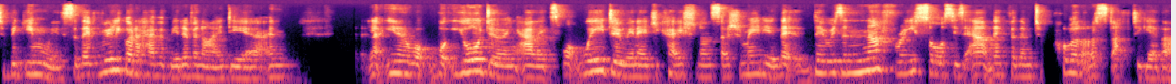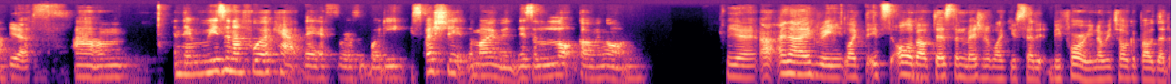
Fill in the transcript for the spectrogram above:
to begin with. So they've really got to have a bit of an idea. And you know what, what you're doing alex what we do in education on social media that there is enough resources out there for them to pull a lot of stuff together. Yes. Um, and there is enough work out there for everybody especially at the moment. There's a lot going on. Yeah and i agree. Like it's all about test and measure like you said before. You know we talk about that.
